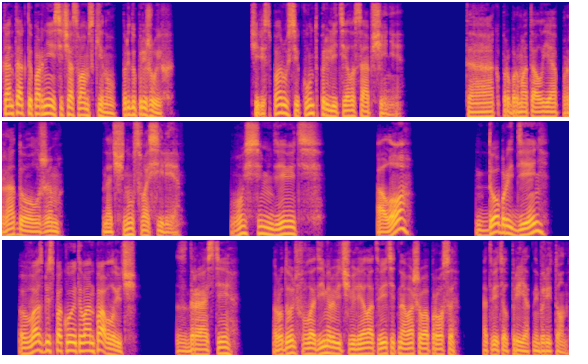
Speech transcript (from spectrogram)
«Контакты парней сейчас вам скину, предупрежу их». Через пару секунд прилетело сообщение. «Так», — пробормотал я, — «продолжим. Начну с Василия. Восемь, девять...» «Алло? Добрый день. Вас беспокоит Иван Павлович». «Здрасте. Рудольф Владимирович велел ответить на ваши вопросы», — ответил приятный баритон.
